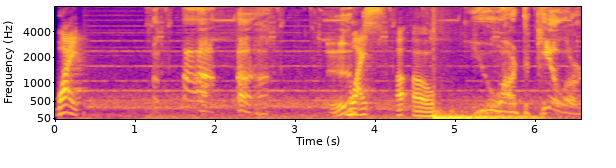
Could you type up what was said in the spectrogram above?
White. White. Uh oh. You are the killer!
